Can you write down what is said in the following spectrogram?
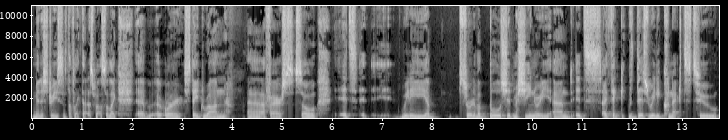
ministries and stuff like that as well. So like uh, or state run uh, affairs. So it's really a sort of a bullshit machinery. And it's, I think this really connects to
